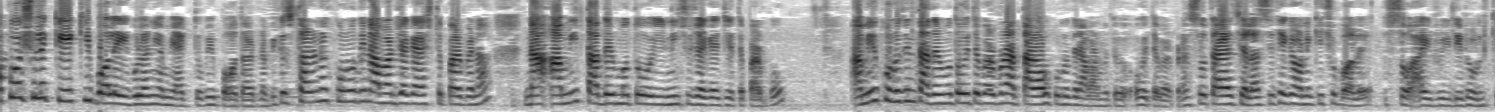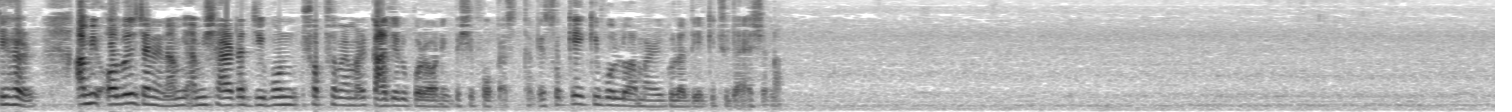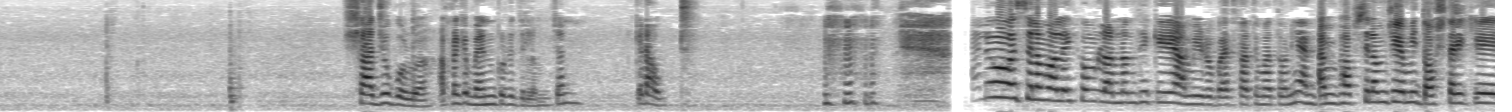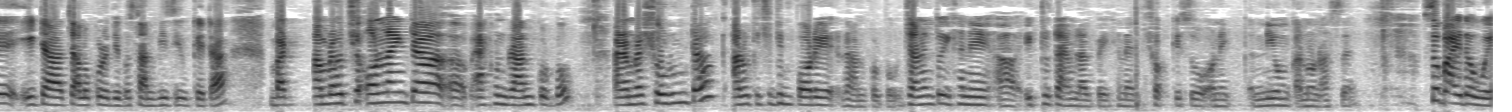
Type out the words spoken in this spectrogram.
আপু, আসলে কে কি বলে এগুলা নিয়ে আমি একদমই বদার না বিকজ তারা না কোনোদিন আমার জায়গায় আসতে পারবে না। না, আমি তাদের মতো ওই নিচু জায়গায় যেতে পারব। আমিও কোনোদিন তাদের মতো হইতে পারব না, আর তারাও কোনোদিন আমার মতো হইতে পারবে না। সো তারা জেলাসি থেকে অনেক কিছু বলে। So I really don't care আমি অলওয়েজ জানেন, আমি আমি সারাটা জীবন সবসময় আমার কাজের উপরে অনেক বেশি ফোকাস থাকে। সো কে কি বলল আমার এগুলা দিয়ে কিছু যায় আসে না। সাজু বড়ুয়া। আপনাকে ব্যান করে দিলাম, জান? গেট আউট হ্যালো আসসালামু আলাইকুম। লন্ডন থেকে আমি রোবায়ত ফাতেমা তনি আমি ভাবছিলাম যে আমি দশ তারিখে এটা চালু করে দেবো সানভিজ ইউকেটা বাট আমরা হচ্ছে অনলাইনটা এখন রান করব, আর আমরা শোরুমটা আরও কিছুদিন পরে রান করব। জানেন তো, এখানে একটু টাইম লাগবে, এখানে সবকিছু অনেক নিয়ম কানুন আছে। So by the way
